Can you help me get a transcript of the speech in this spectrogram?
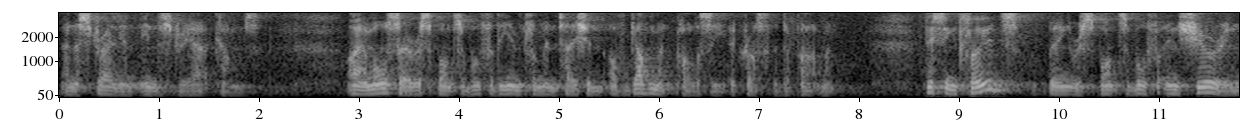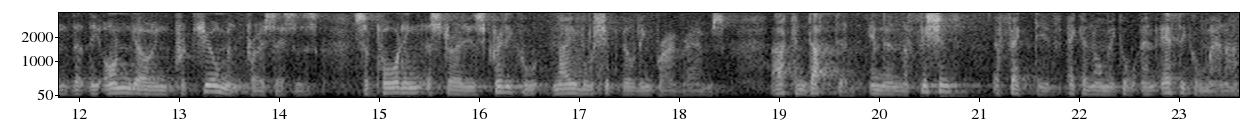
and Australian industry outcomes. I am also responsible for the implementation of government policy across the department. This includes being responsible for ensuring that the ongoing procurement processes supporting Australia's critical naval shipbuilding programs are conducted in an efficient, effective, economical and ethical manner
